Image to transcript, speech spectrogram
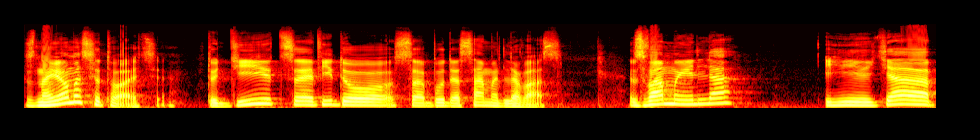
Знайома ситуація? Тоді це відео буде саме для вас. З вами Ілля, і я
